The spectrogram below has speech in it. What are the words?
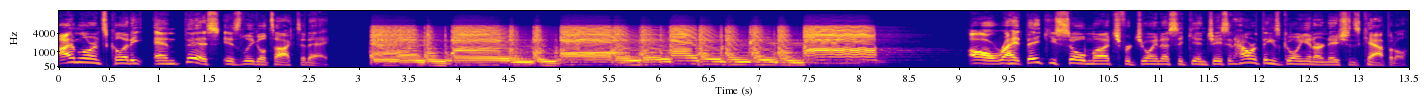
I'm Lawrence Colletti, and this is Legal Talk Today. All right. Thank you so much for joining us again, Jason. How are things going in our nation's capital?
